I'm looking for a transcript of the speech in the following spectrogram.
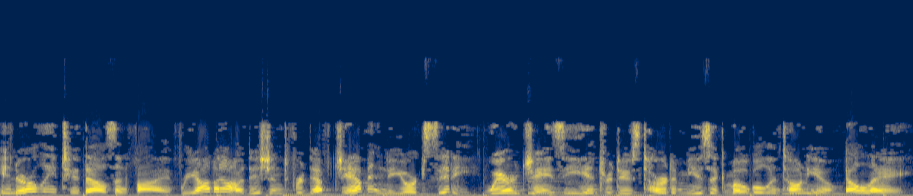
In early 2005, Rihanna auditioned for Def Jam in New York City, where Jay-Z introduced her to music mogul Antonio L.A.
